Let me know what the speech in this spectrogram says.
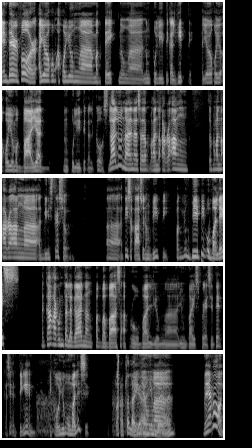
And therefore, ayoko ako yung uh, mag-take nung uh, nung political hit eh. Ayoko yung ako yung magbayad ng political cost. Lalo na, na sa mga nakaraang sa mga nakaraang uh, administrasyon. Uh, at least sa kaso ng VP. Pag yung VP umalis, nagkakaroon talaga ng pagbaba sa approval yung uh, yung vice president kasi ang tingin ikaw yung umalis eh. Diba? Ah, talaga? Yung, yung yun? Uh, meron.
